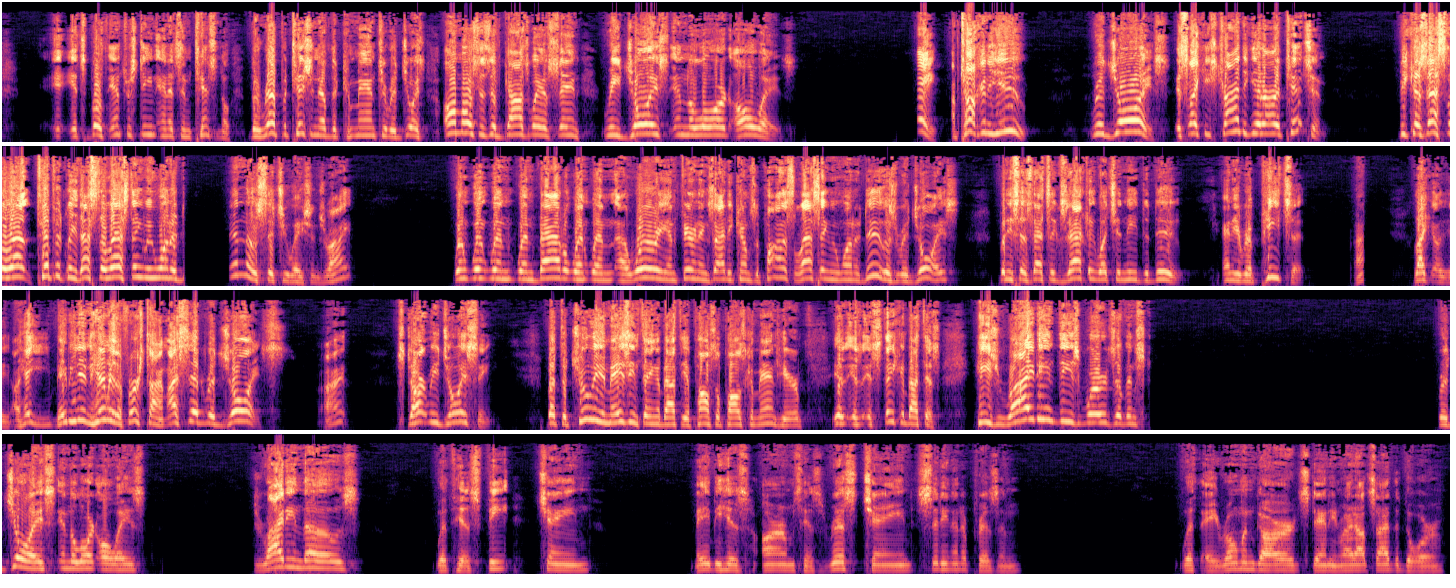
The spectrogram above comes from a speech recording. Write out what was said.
It's both interesting and it's intentional. The repetition of the command to rejoice, almost as if God's way of saying, rejoice in the Lord always. Hey, I'm talking to you. Rejoice. It's like he's trying to get our attention. Because that's the last, typically that's the last thing we want to do in those situations, right? When, when, when, when battle, when, when uh, worry and fear and anxiety comes upon us, the last thing we want to do is rejoice. But he says that's exactly what you need to do. And he repeats it. Right? Like, uh, hey, maybe you didn't hear me the first time. I said rejoice. Right? Start rejoicing. But the truly amazing thing about the apostle Paul's command here is, is, is think about this. He's writing these words of instruction. Rejoice in the Lord always. He's writing those with his feet chained, maybe his arms, his wrists chained, sitting in a prison, with a Roman guard standing right outside the door.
